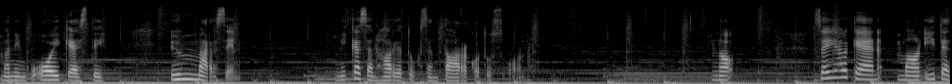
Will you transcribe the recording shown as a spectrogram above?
mä niinku oikeasti ymmärsin, mikä sen harjoituksen tarkoitus on. No, sen jälkeen mä oon itse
